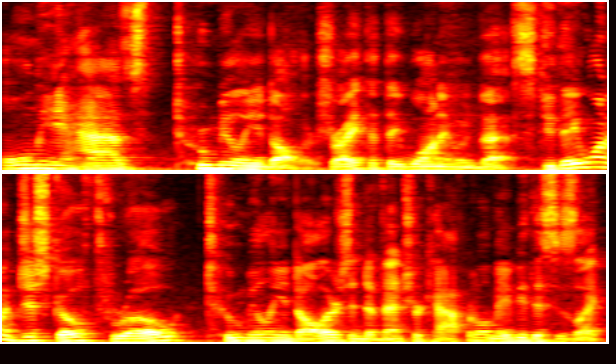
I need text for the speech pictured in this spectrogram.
only has 2 million dollars, right? That they want to invest. Do they want to just go throw 2 million dollars into venture capital? Maybe this is like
